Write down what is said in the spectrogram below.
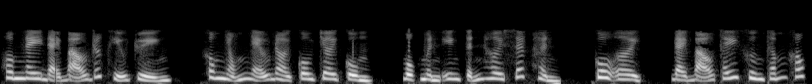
hôm nay đại bảo rất hiểu chuyện, không nhõng nhẽo đòi cô chơi cùng, một mình yên tĩnh hơi xếp hình, cô ơi, đại bảo thấy Khương Thấm khóc,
